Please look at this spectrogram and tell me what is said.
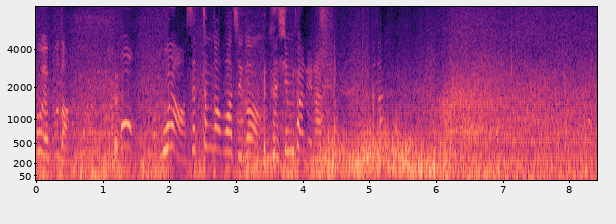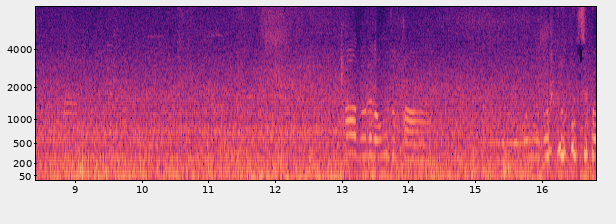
오 예쁘다. 어 뭐야 봐 지금 내 신발이랑. 가자. 아아 노래 너무 좋다. 너무 노래 너무 좋아.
